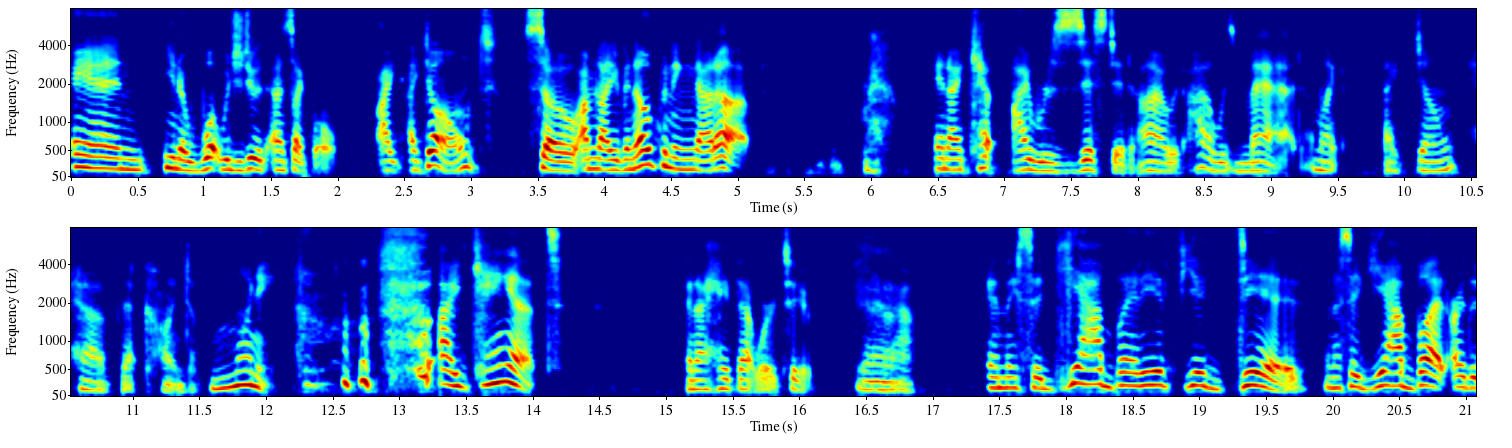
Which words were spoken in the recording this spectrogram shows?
and you know what would you do with it? And it's like well I, I don't so i'm not even opening that up. And i kept i resisted i would i was mad. I'm like i don't have that kind of money. I can't. And i hate that word too. Yeah. and they said yeah but if you did and i said yeah but are the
